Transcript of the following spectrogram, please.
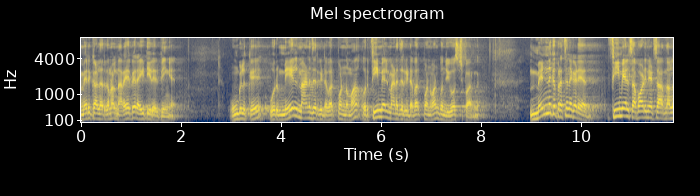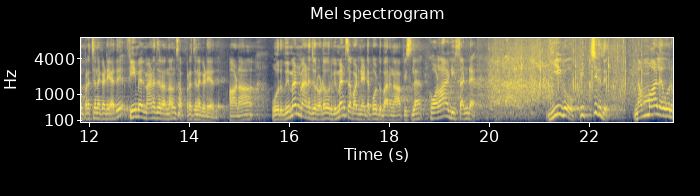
அமெரிக்காவில் இருக்கிறனால நிறைய பேர் ஐடியில் இருப்பீங்க. உங்களுக்கு ஒரு மேல் மேனேஜர்கிட்ட ஒர்க் பண்ணணுமா? ஒரு ஃபீமேல் மேனேஜர்கிட்ட ஒர்க் பண்ணுவான்னு கொஞ்சம் யோசிச்சு பாருங்கள் மென்னுக்கு பிரச்சனை கிடையாது. ஃபீமேல் சபார்டினேட்ஸாக இருந்தாலும் பிரச்சனை கிடையாது. ஃபீமேல் மேனேஜராக இருந்தாலும் சப் பிரச்சனை கிடையாது. ஆனால் ஒரு விமன் மேனேஜரோட ஒரு விமன் சபார்டினேட்டை போட்டு பாருங்கள் ஆஃபீஸில் கொலாடி சண்டை. ஈகோ பிச்சுக்குது. நம்மால் ஒரு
